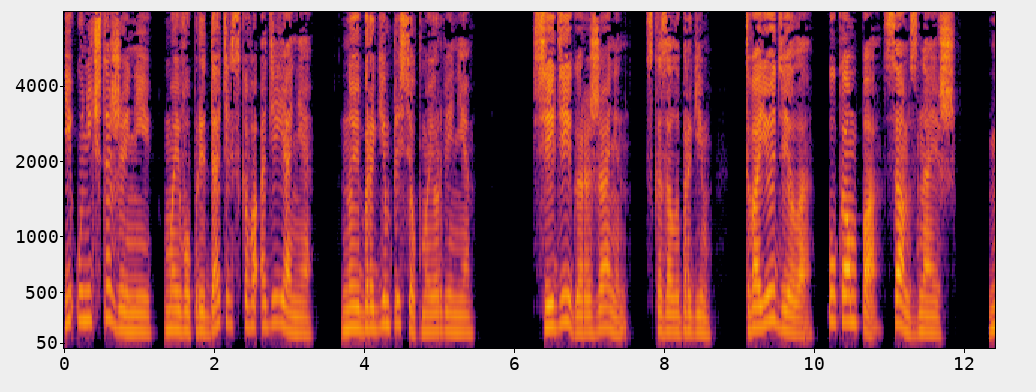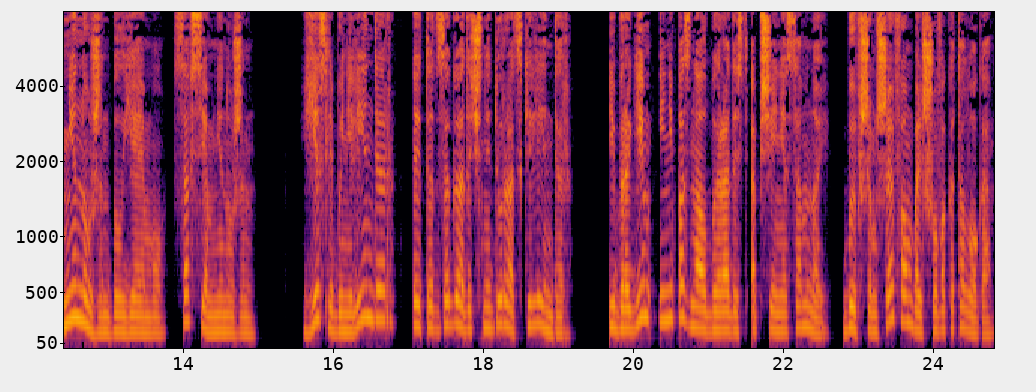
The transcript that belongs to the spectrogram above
и уничтожении моего предательского одеяния, но Ибрагим присек мое рвение. «Сиди, горожанин», — сказал Ибрагим. «Твое дело у компа, сам знаешь». Не нужен был я ему, совсем не нужен. Если бы не Линдер, этот загадочный дурацкий Линдер, Ибрагим и не познал бы радость общения со мной, бывшим шефом большого каталога.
